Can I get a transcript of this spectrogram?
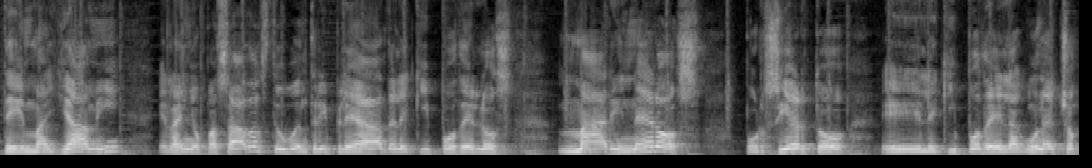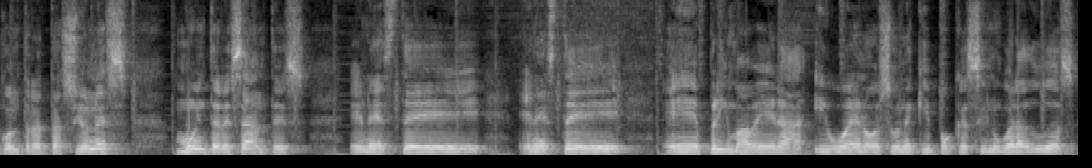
de Miami. El año pasado estuvo en AAA del equipo de los Marineros. Por cierto, el equipo de Laguna echó contrataciones muy interesantes en este, en este eh, primavera y bueno, es un equipo que sin lugar a dudas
